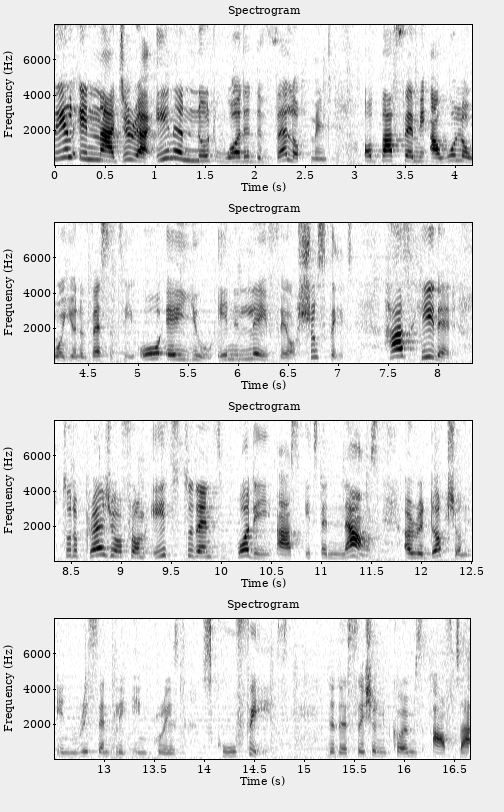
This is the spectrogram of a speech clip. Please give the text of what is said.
Still in Nigeria, in a noteworthy development, Obafemi Awolowo University, OAU, in Ile-Ife, Osun State, has heeded to the pressure from its student body as it announced a reduction in recently increased school fees. The decision comes after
